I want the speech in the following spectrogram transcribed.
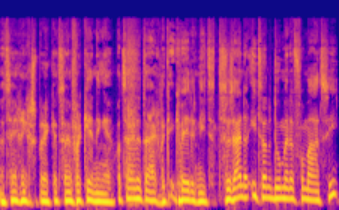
Het zijn geen gesprekken, het zijn verkenningen. Wat zijn het eigenlijk? Ik weet het niet. Ze zijn er iets aan het doen met een formatie.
